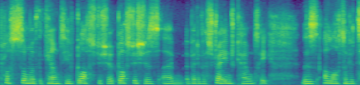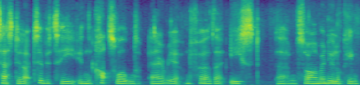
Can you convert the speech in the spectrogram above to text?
plus some of the county of Gloucestershire. Gloucestershire's um, a bit of a strange county. There's a lot of attested activity in the Cotswold area and further east. Um, so I'm only looking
